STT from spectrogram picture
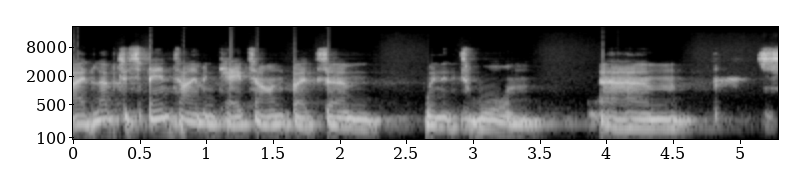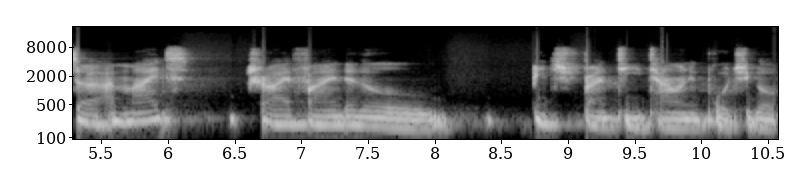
I'd love to spend time in Cape Town, but um, when it's warm. Um, so I might try find a little beachfront tea town in Portugal.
